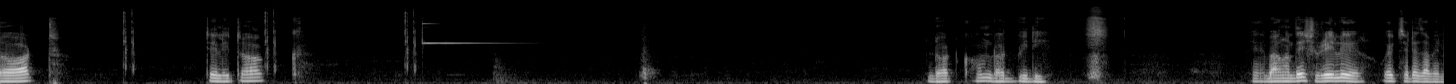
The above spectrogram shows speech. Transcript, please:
dot teletalk dot com dot BD Bangladesh রেলওয়ের ওয়েবসাইটে যাবেন।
